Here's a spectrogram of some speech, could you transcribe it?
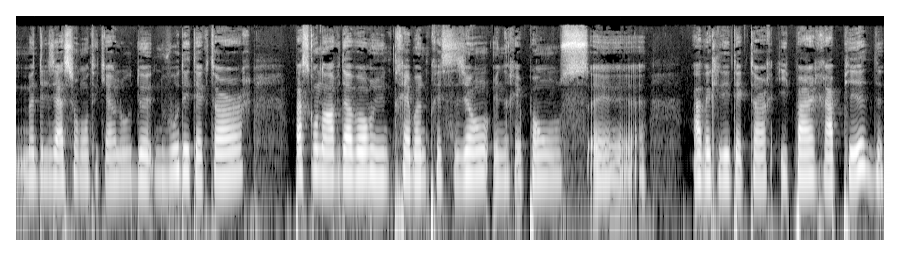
modélisation Monte Carlo de nouveaux détecteurs parce qu'on a envie d'avoir une très bonne précision, une réponse euh, avec les détecteurs hyper rapides.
